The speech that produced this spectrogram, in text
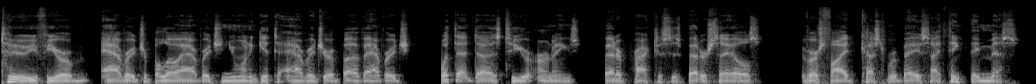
Two, if you're average or below average and you want to get to average or above average, what that does to your earnings, better practices, better sales, diversified customer base, I think they miss.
